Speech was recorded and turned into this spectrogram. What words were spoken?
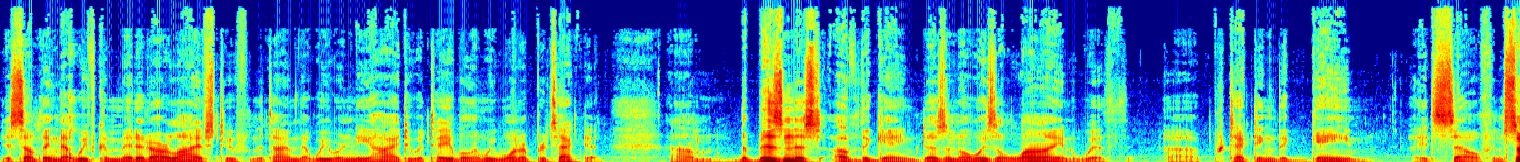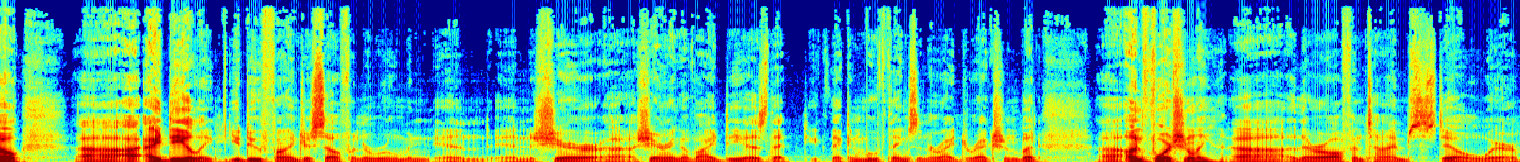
is something that we've committed our lives to from the time that we were knee high to a table, and we want to protect it. Um, the business of the game doesn't always align with uh, protecting the game itself. And so, uh, ideally, you do find yourself in a room and, and, and share uh, sharing of ideas that that can move things in the right direction. But uh, unfortunately, there are often times still where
